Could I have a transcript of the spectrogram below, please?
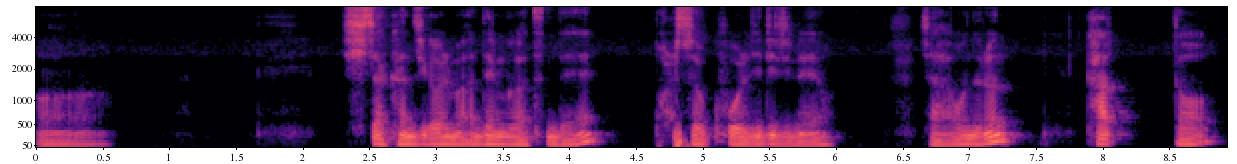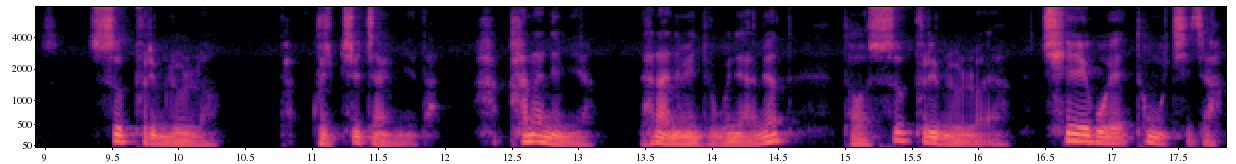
어, 시작한 지가 얼마 안 된 것 같은데 벌써 9월 1일이네요. 자 오늘은 갓 더 수프림 룰러 97장입니다. 하나님이야. 하나님이 누구냐면 더 수프림 룰러야. 최고의 통치자.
